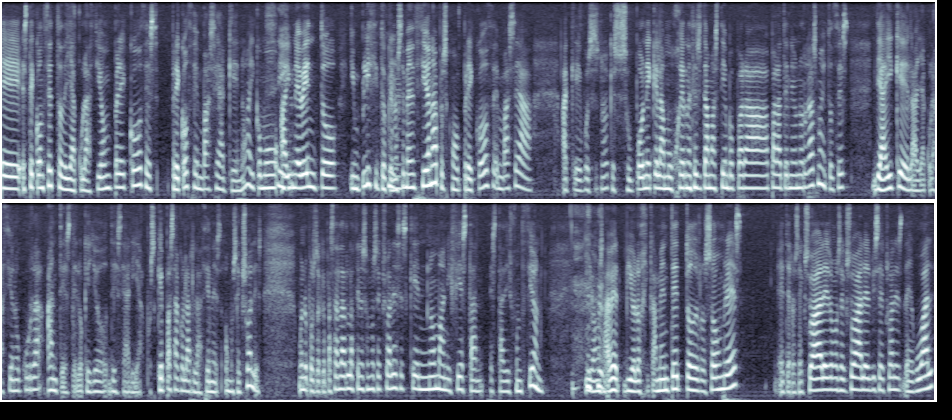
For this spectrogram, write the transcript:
eh, este concepto de eyaculación precoz es precoz en base a qué, ¿no? Hay como hay un evento implícito que no mm. se menciona, pues como precoz en base a a que, pues, ¿no? que se supone que la mujer necesita más tiempo para, para, tener un orgasmo, entonces de ahí que la eyaculación ocurra antes de lo que yo desearía. Pues, ¿qué pasa con las relaciones homosexuales? Bueno, pues lo que pasa en las relaciones homosexuales es que no manifiestan esta disfunción. Y vamos a ver, biológicamente todos los hombres heterosexuales, homosexuales, bisexuales, da igual,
